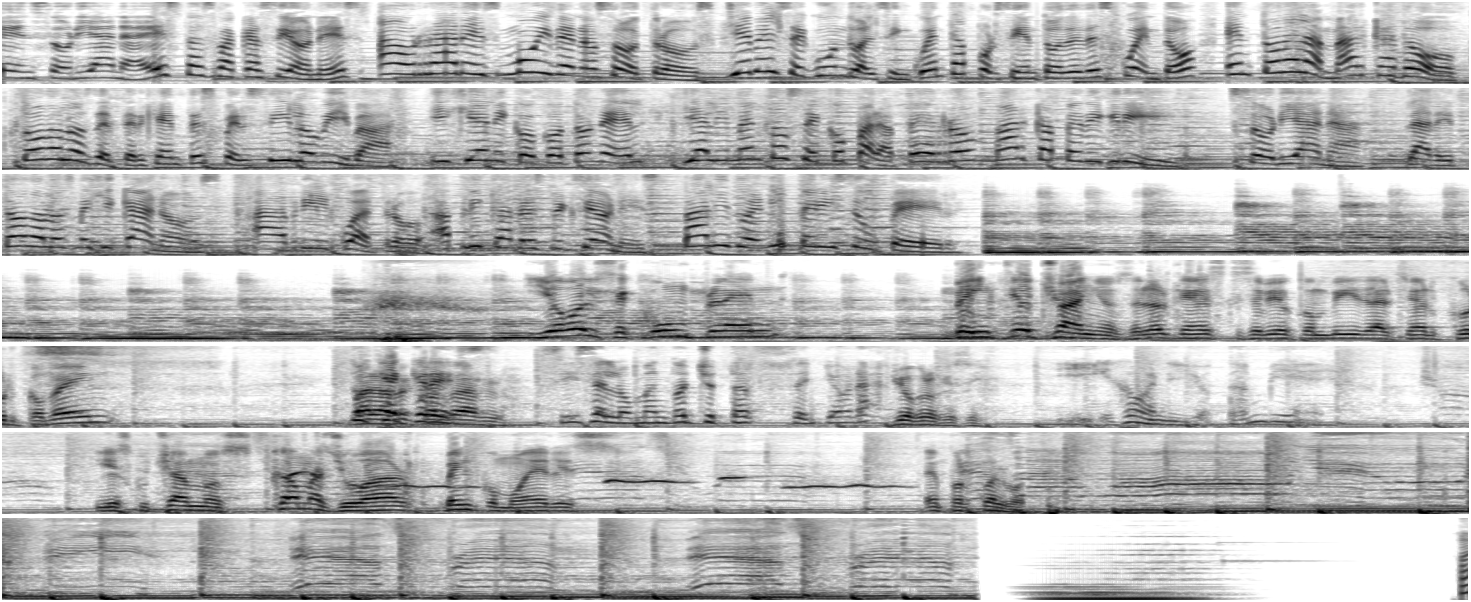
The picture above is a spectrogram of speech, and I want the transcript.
En Soriana estas vacaciones, ahorrar es muy de nosotros. Lleva el segundo al 50% de descuento en toda la marca Dove, todos los detergentes Persilo Viva, higiénico Cotonel y alimento seco para perro marca Pedigree. Soriana, la de todos los mexicanos. Abril 4, aplican restricciones. Válido en Hiper y Super. Y hoy se cumplen 28 años de la última vez que se vio con vida el señor Kurt Cobain. ¿Tú Para qué recordarlo. crees? ¿Sí se lo mandó a chutar su señora? Yo creo que sí. Hijo, y yo también. Y escuchamos Come As You Are, Ven Como Eres. ¿En por cuál voto?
